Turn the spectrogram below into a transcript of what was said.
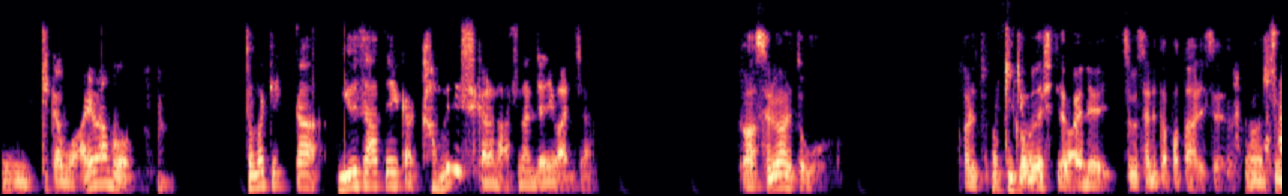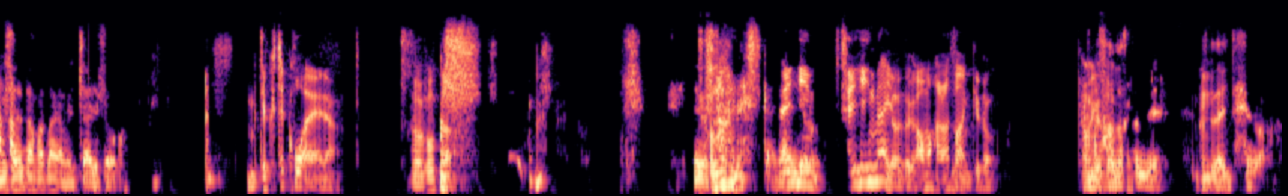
うん、てかもう、あれはもう、その結果、ユーザーというか株主からの圧なんじゃねワンちゃん。あ、それはあると思う。あると思う。まあ企業株としては主総会で潰されたパターンありそうやな。うん、潰されたパターンがめっちゃありそめちゃくちゃ怖いな。そこか。その話しかな製品いよ。、製品内容とかあんま話さんけど。話さんで、うん大体は。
